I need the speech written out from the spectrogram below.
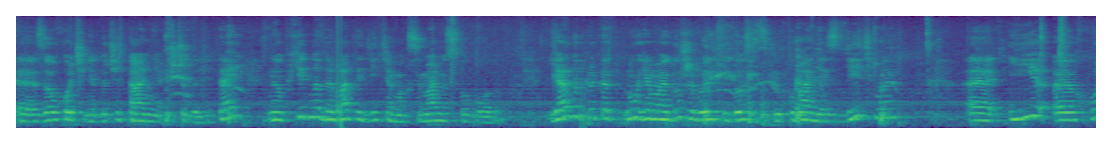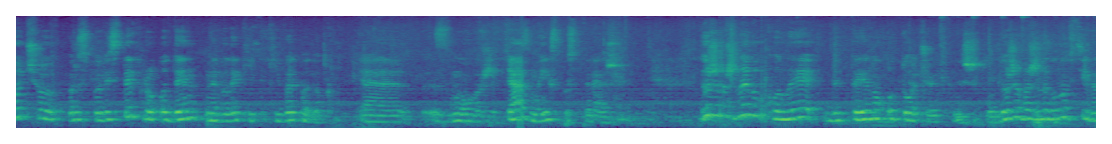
е, заохочення до читання щодо дітей, необхідно давати дітям максимальну свободу. Я, наприклад, ну я маю дуже великий досвід спілкування з дітьми. Е, І хочу розповісти про один невеликий такий випадок життя, з моїх спостережень. Дуже важливо, коли дитину оточують книжки. Дуже важливо, ну всі ви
